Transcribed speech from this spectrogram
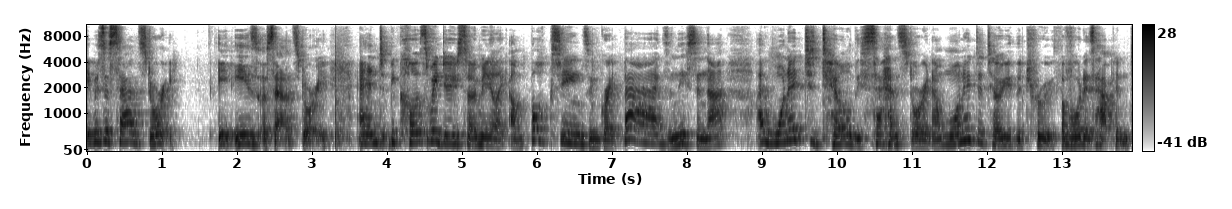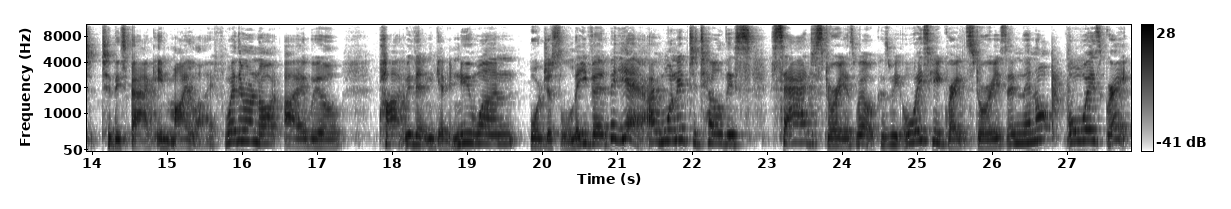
it was a sad story it is a sad story. And because we do so many like unboxings and great bags and this and that, I wanted to tell this sad story and I wanted to tell you the truth of what has happened to this bag in my life. Whether or not I will part with it and get a new one or just leave it. But yeah, I wanted to tell this sad story as well because we always hear great stories and they're not always great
